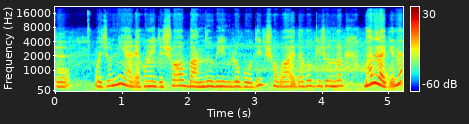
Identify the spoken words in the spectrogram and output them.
তো ওই জন্যই আর এখন এই যে সব বান্ধবীগুলো, বৌদির সবাই দেখো কি সুন্দর, ভালো লাগে না?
